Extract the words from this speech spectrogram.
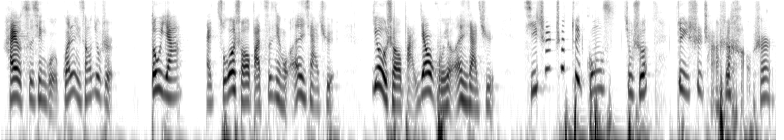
还有次新股，管理层就是都压，哎，左手把次新股摁下去，右手把妖股又摁下去。其实这对公司就说对市场是好事儿，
